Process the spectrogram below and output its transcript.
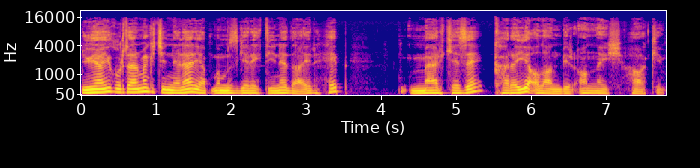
dünyayı kurtarmak için neler yapmamız gerektiğine dair hep merkeze karayı alan bir anlayış hakim.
